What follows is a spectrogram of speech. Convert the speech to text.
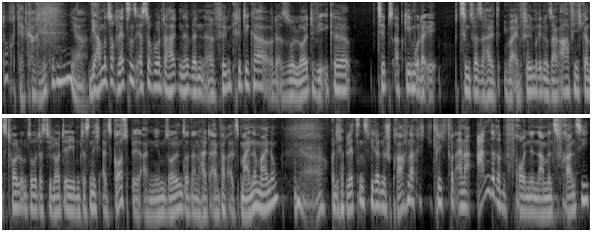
Doch, der karierte Ninja. Wir haben uns auch letztens erst darüber unterhalten, ne, wenn äh, Filmkritiker oder so Leute wie Icke Tipps abgeben oder äh, beziehungsweise halt über einen Film reden und sagen, ah, finde ich ganz toll und so, dass die Leute eben das nicht als Gospel annehmen sollen, sondern halt einfach als meine Meinung. Ja. Und ich habe letztens wieder eine Sprachnachricht gekriegt von einer anderen Freundin namens Franzi,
